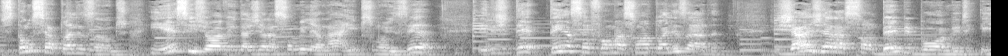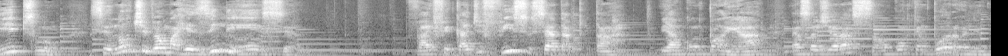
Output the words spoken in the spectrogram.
estão se atualizando. E esse jovem da geração milenar Y e Z, eles detêm essa informação atualizada. Já a geração Baby Boomer e Y, se não tiver uma resiliência vai ficar difícil se adaptar e acompanhar essa geração contemporânea.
